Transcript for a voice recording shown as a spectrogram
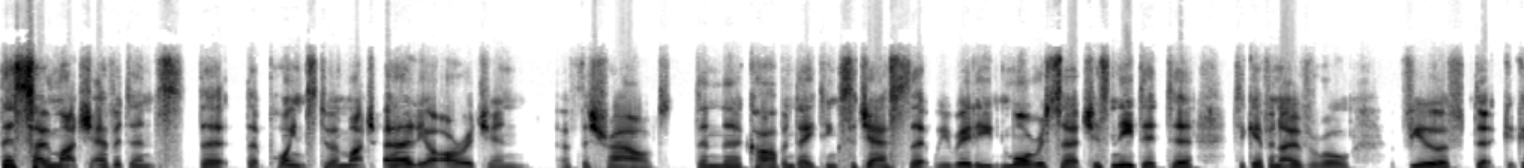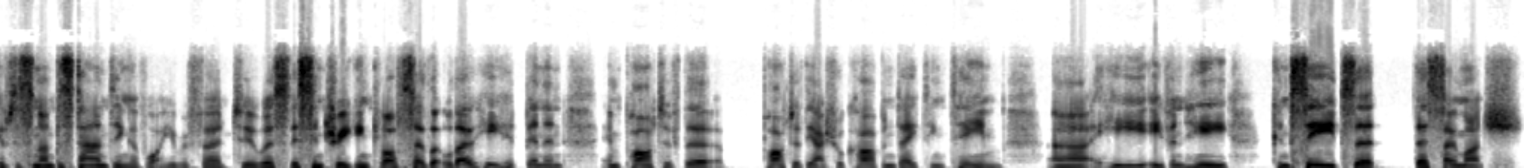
there's so much evidence that that points to a much earlier origin of the shroud than the carbon dating suggests that we really more research is needed to to give an overall view of that gives us an understanding of what he referred to as this intriguing cloth so that although he had been in in part of the part of the actual carbon dating team, uh, he even he concedes that there's so much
